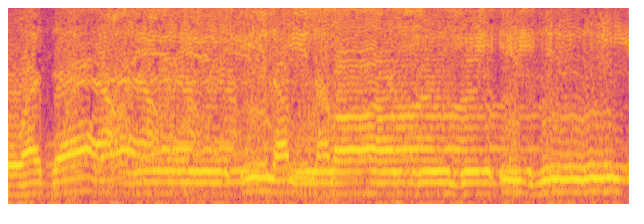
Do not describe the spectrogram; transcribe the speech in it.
وداعي إلى الله بإذنه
